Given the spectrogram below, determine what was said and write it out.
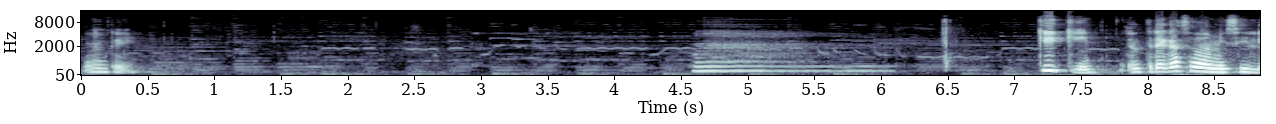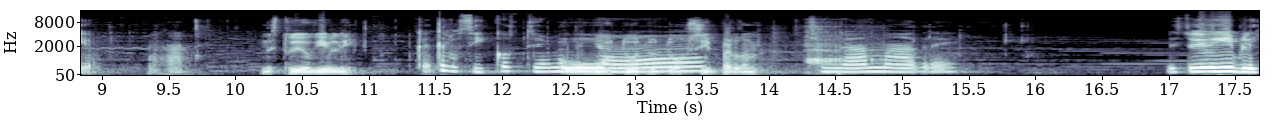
Ok. Mm. Kiki, entregas a domicilio. Ajá. De estudio Ghibli. Cállate los hocicos, estoy hablando oh, yo. tú, tú, tú, sí, perdón. Chingada madre. De estudio Ghibli.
